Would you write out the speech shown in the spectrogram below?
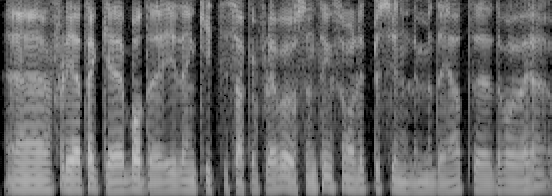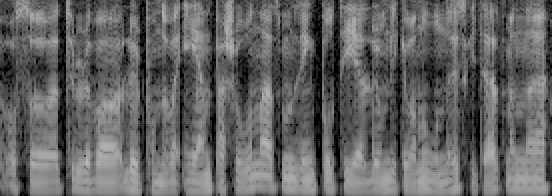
Uh, fordi jeg tenker både i den Kitty-saken, for det var jo også en ting som var litt besynderlig med det, at eh, det var jo også Jeg tror det var Lurer på om det var én person eh, som ringte politiet, eller om det ikke var noen, det husker jeg ikke helt. Men eh,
